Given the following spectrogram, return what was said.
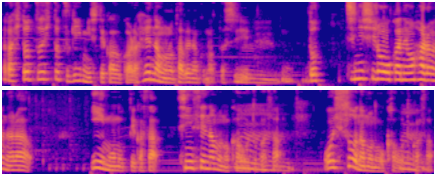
だから一つ一つ吟味して買うから変なもの食べなくなったし、うん。どっちにしろお金を払うならいいものっていうかさ新鮮なものを買おうとかさ、ん。美味しそうなものを買おうとかさ、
